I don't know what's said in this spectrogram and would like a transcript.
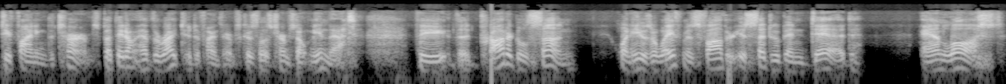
defining the terms, but they don't have the right to define terms because those terms don't mean that. The the prodigal son, when he was away from his father, is said to have been dead and lost.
